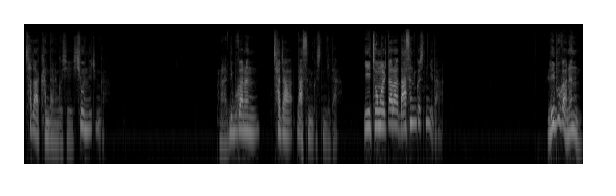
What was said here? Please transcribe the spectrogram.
찾아간다는 것이 쉬운 일인가? 그러나 리브가는 찾아 나선 것입니다. 이 종을 따라 나선 것입니다. 리브가는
